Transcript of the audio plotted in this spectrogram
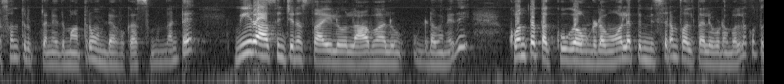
అసంతృప్తి అనేది మాత్రం ఉండే అవకాశం ఉంది. అంటే మీరు ఆశించిన స్థాయిలో లాభాలు ఉండడం అనేది కొంత తక్కువగా ఉండడమో లేకపోతే మిశ్రమ ఫలితాలు ఇవ్వడం వల్ల కొంత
